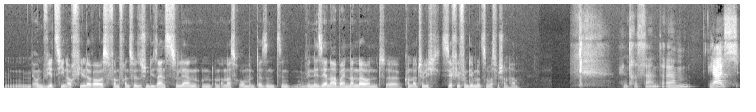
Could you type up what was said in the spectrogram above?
und wir ziehen auch viel daraus, von französischen Designs zu lernen und, und andersrum. Und da sind, sind wir sehr nah beieinander und äh, konnten natürlich sehr viel von dem nutzen, was wir schon haben. Interessant. Ähm, ja, ich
